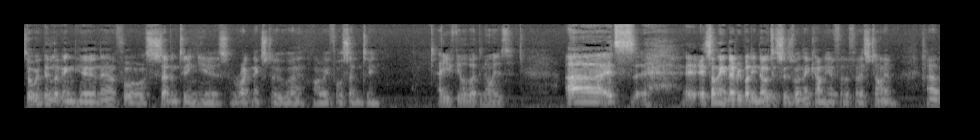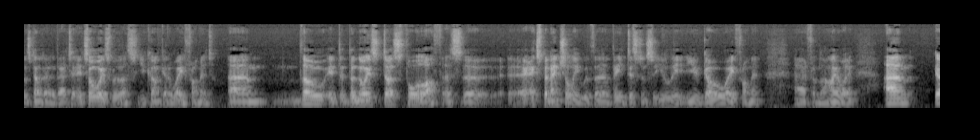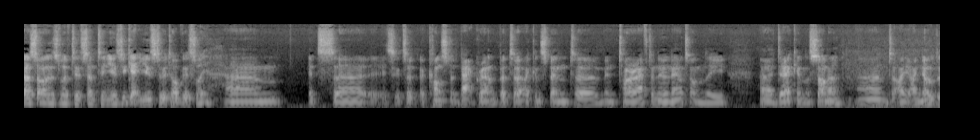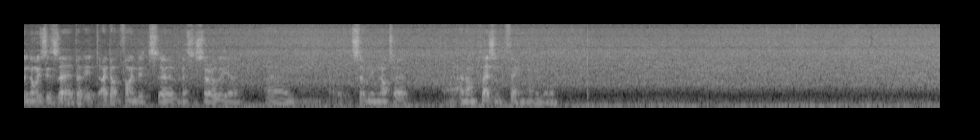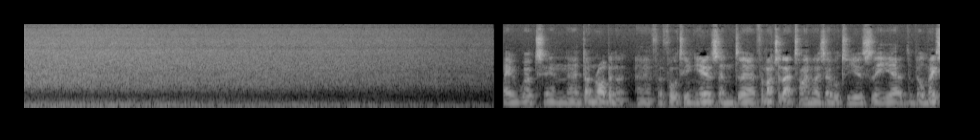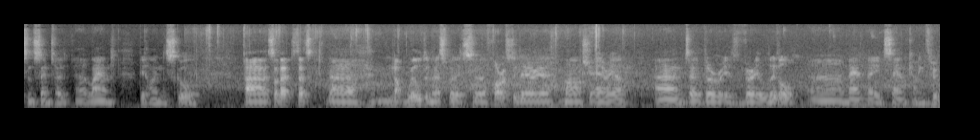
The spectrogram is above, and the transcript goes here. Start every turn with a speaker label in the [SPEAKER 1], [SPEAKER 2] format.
[SPEAKER 1] So we've been living here now for 17 years, right next to uh, Highway 417.
[SPEAKER 2] How do you feel about the noise?
[SPEAKER 1] Uh, it's it's something that everybody notices when they come here for the first time. Uh, there's no doubt about it. It's always with us. You can't get away from it. Um, though it, the noise does fall off as uh, exponentially with the, the distance that you le- you go away from it, uh, from the highway. Um, you know, someone who's lived here 17 years, you get used to it, obviously. Um, it's uh, it's it's a, a, constant background, but uh, I can spend uh, entire afternoon out on the uh, deck in the summer, and I, I know the noise is there, but it I don't find it uh, necessarily a um, it's certainly not a uh, an unpleasant thing anymore. Worked in uh, Dunrobin uh, for 14 years, and uh, for much of that time, I was able to use the uh, the Bill Mason Centre uh, land behind the school. Uh, so that, that's not wilderness, but it's a forested area, marsh area, and there is very little man-made sound coming through.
